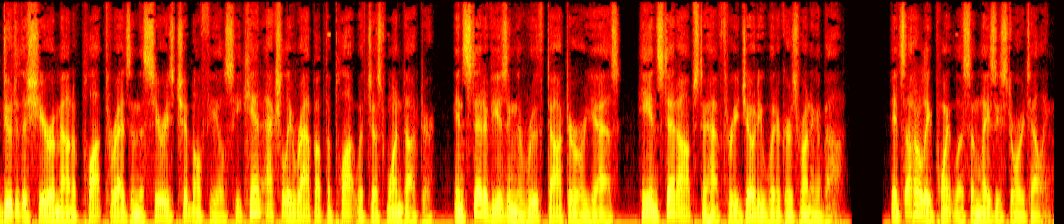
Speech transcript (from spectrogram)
Due to the sheer amount of plot threads in the series, Chibnall feels he can't actually wrap up the plot with just one doctor. Instead of using the Ruth Doctor or Yaz, he instead opts to have three Jodie Whittakers running about. It's utterly pointless and lazy storytelling.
